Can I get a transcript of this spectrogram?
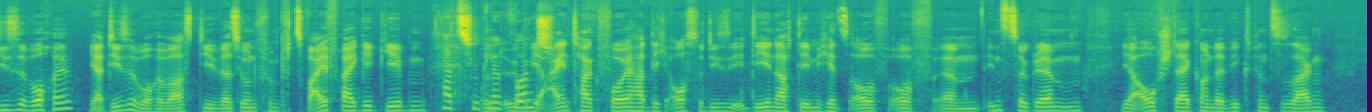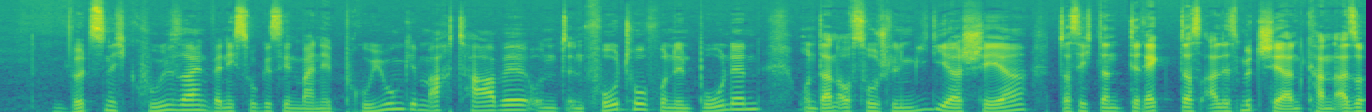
diese Woche, ja, diese Woche war es, die Version 5.2 freigegeben. Herzlichen Glückwunsch. Und irgendwie einen Tag vorher hatte ich auch so diese Idee, nachdem ich jetzt auf, auf ähm, Instagram ja auch stärker unterwegs bin, zu sagen, wird es nicht cool sein, wenn ich so gesehen meine Brühung gemacht habe und ein Foto von den Bohnen und dann auf Social Media share, dass ich dann direkt das alles mitscheren kann? Also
